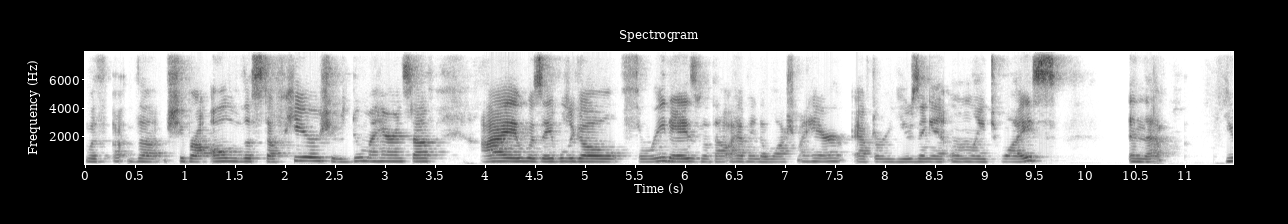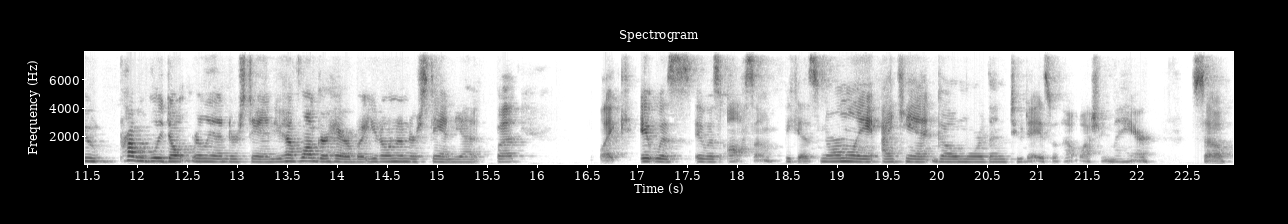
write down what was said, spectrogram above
with uh, the she brought all of the stuff here. She was doing my hair and stuff. I was able to go three days without having to wash my hair after using it only twice. And that you probably don't really understand. You have longer hair but you don't understand yet. But like it was it was awesome because normally i can't go more than two days without washing my hair. So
